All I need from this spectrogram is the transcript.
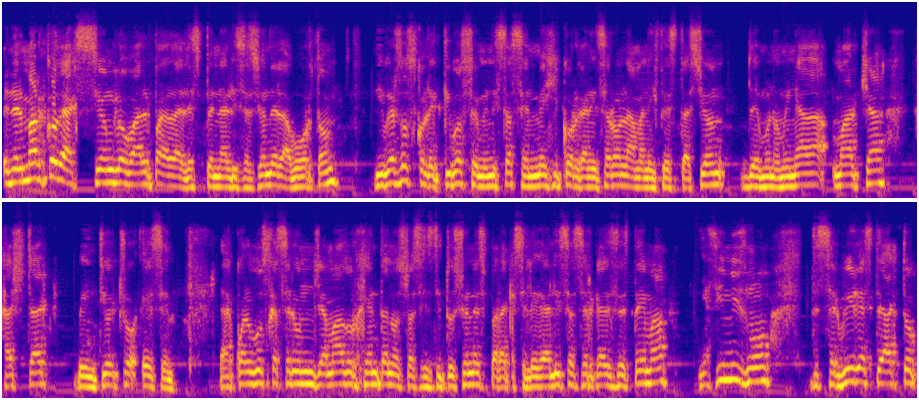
En el marco de Acción Global para la Despenalización del Aborto, diversos colectivos feministas en México organizaron la manifestación denominada Marcha Hashtag 28S, la cual busca hacer un llamado urgente a nuestras instituciones para que se legalice acerca de ese tema y asimismo servir este acto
